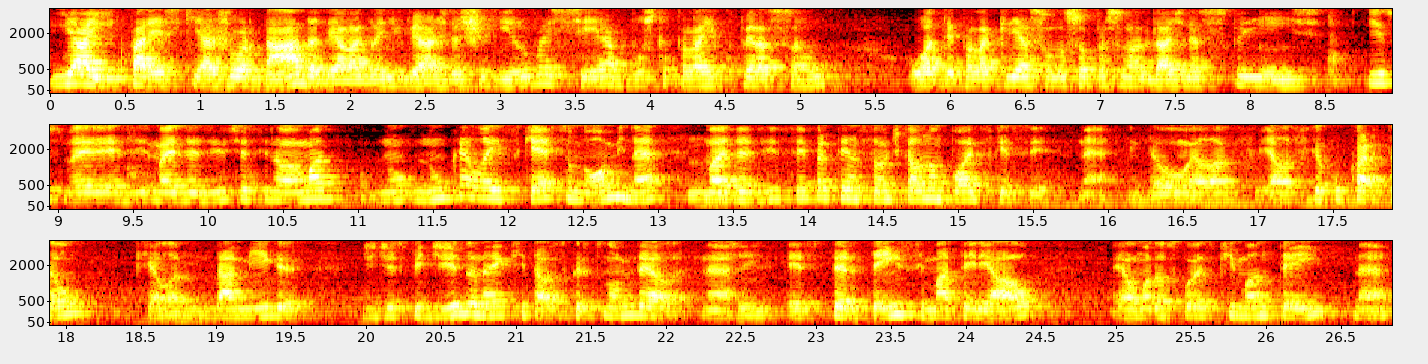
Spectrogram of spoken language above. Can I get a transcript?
E aí parece que a jornada dela, a grande viagem da Shihiro, vai ser a busca pela recuperação ou até pela criação da sua personalidade nessa experiência. Isso, é, mas existe assim, não é uma nunca ela esquece o nome, né? Uhum. Mas existe sempre a tensão de que ela não pode esquecer, né? Então ela ela fica com o cartão que ela uhum. da amiga de despedida, né, que estava escrito o nome dela, né? Sim. Esse pertence material é uma das coisas que mantém, né,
